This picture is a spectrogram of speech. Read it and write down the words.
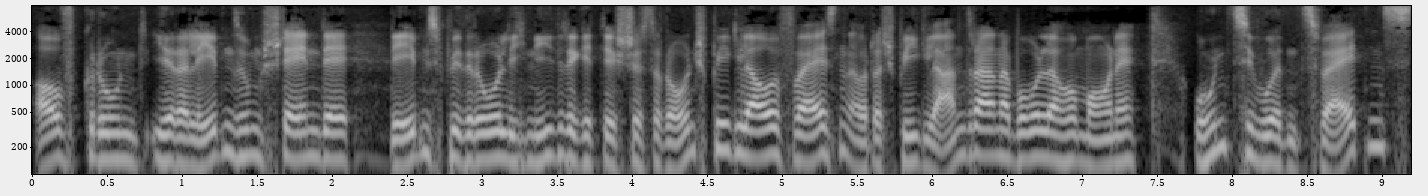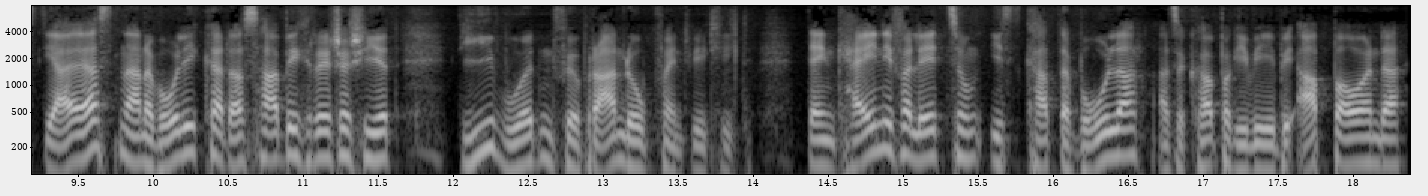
aufgrund ihrer Lebensumstände lebensbedrohlich niedrige Testosteronspiegel aufweisen oder Spiegel anderer anaboler Hormone. Und sie wurden zweitens, die ersten Anabolika, das habe ich recherchiert, die wurden für Brandopfer entwickelt. Denn keine Verletzung ist kataboler, also Körpergewebe abbauender,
